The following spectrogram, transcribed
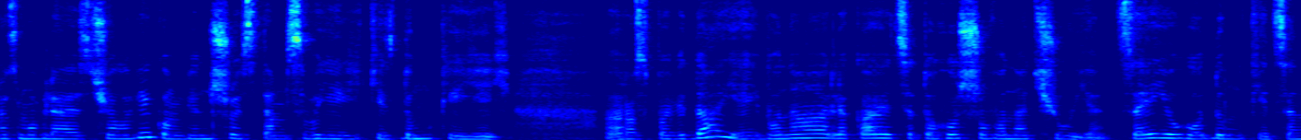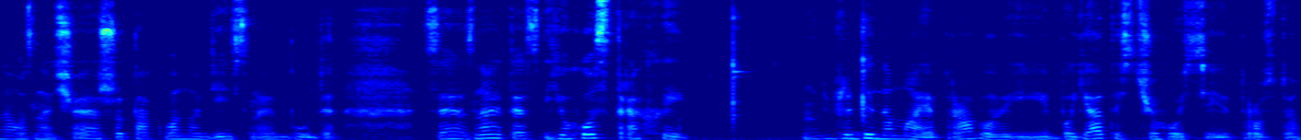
розмовляє з чоловіком, він щось там свої якісь думки їй е, розповідає, і вона лякається того, що вона чує. Це його думки, це не означає, що так воно дійсно і буде. Це, знаєте, його страхи. Людина має право і боятись чогось, і просто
